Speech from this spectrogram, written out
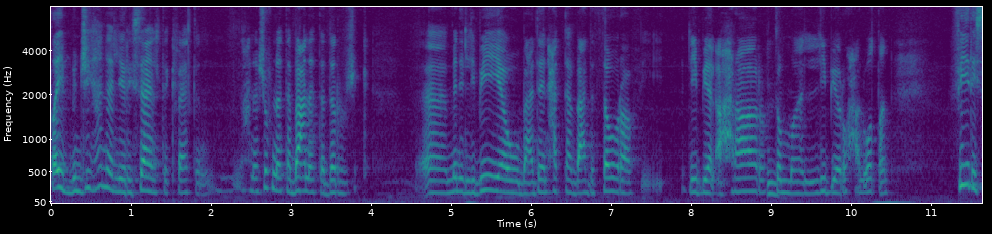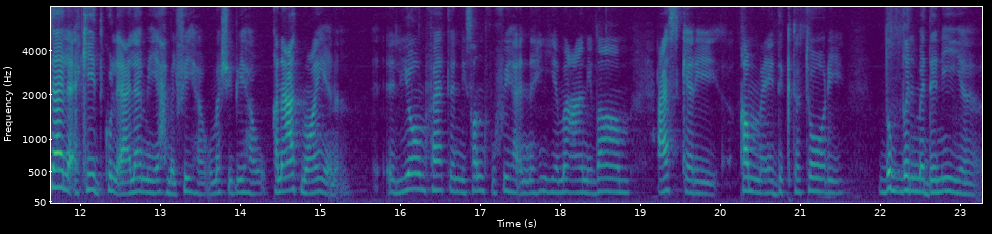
طيب بنجي هنا لرسالتك فاتن إحنا شفنا تبعنا تدرجك آه، من الليبية وبعدين حتى بعد الثورة في ليبيا الأحرار م. ثم ليبيا روح الوطن في رسالة أكيد كل إعلامي يحمل فيها وماشي بيها وقناعات معينة اليوم فاتن يصنفوا فيها أن هي مع نظام عسكري قمعي دكتاتوري ضد المدنية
